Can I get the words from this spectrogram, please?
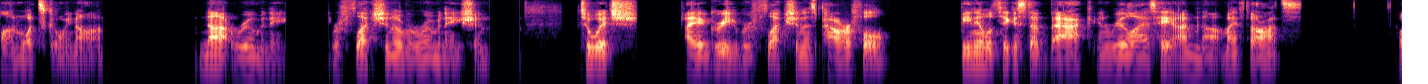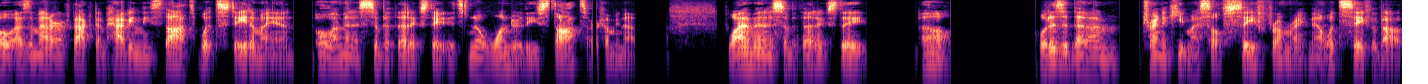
on what's going on, not ruminate. Reflection over rumination. To which I agree, reflection is powerful. Being able to take a step back and realize, hey, I'm not my thoughts. Oh, as a matter of fact, I'm having these thoughts. What state am I in? Oh, I'm in a sympathetic state. It's no wonder these thoughts are coming up. Why I'm in a sympathetic state? Oh, what is it that I'm trying to keep myself safe from right now? What's safe about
